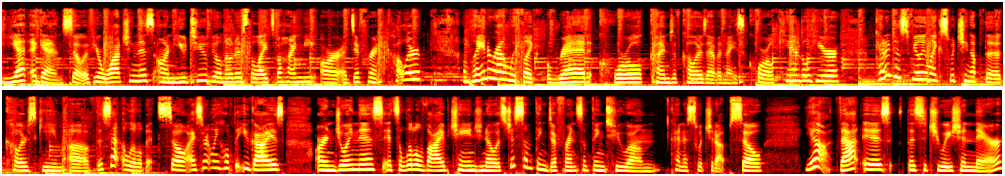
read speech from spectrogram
yet again. So if you're watching this on YouTube, you'll notice the lights behind me are a different color. I'm playing around with like red coral kinds of colors. I have a nice coral candle here. Kind of just feeling like switching up the color scheme of the set a little bit. So I certainly hope that you guys are enjoying this. It's a little vibe change, you know, it's just something different, something to um, kind of switch it up. So yeah, that is the situation there.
